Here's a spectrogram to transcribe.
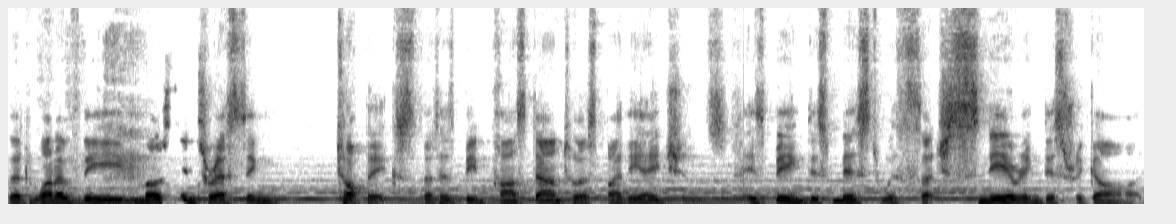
that one of the most interesting topics that has been passed down to us by the ancients is being dismissed with such sneering disregard.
